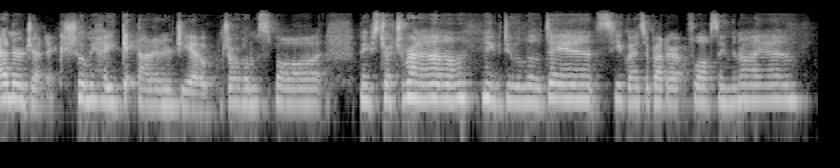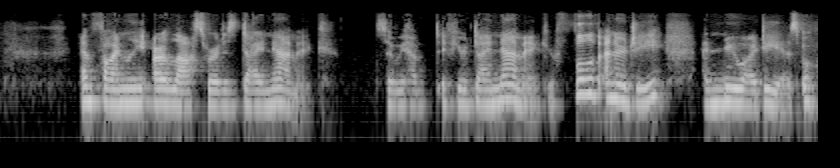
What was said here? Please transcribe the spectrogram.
energetic. Show me how you get that energy out. Jog on the spot, maybe stretch around, maybe do a little dance. You guys are better at flossing than I am. And finally, our last word is dynamic. So we have, if you're dynamic, you're full of energy and new ideas. Oh,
